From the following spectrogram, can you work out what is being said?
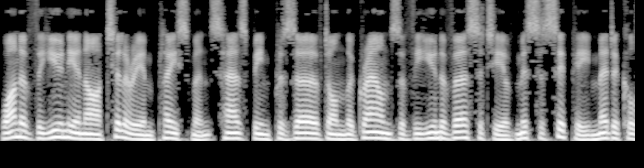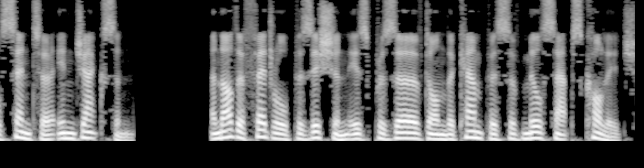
One of the Union artillery emplacements has been preserved on the grounds of the University of Mississippi Medical Center in Jackson. Another federal position is preserved on the campus of Millsaps College.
